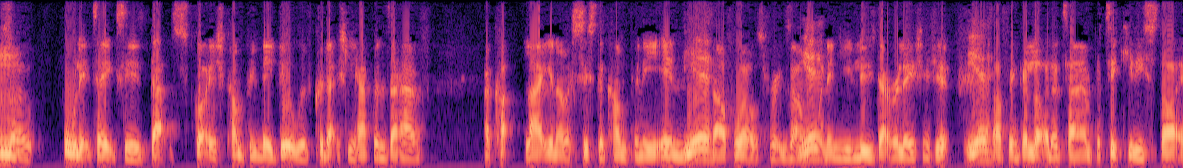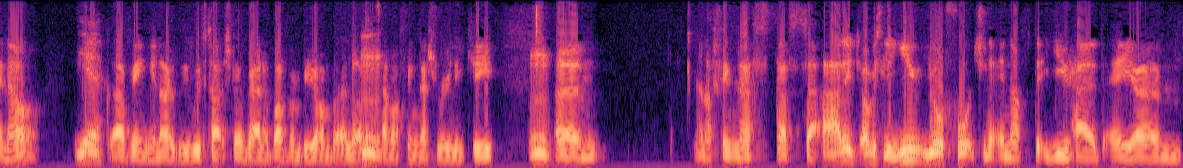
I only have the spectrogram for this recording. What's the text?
Mm. So all it takes is that Scottish company they deal with could actually happen to have a co- like you know a sister company in Yeah. South Wales, for example, Yeah. and then you lose that relationship. Yeah. So I think a lot of the time, particularly starting out, Yeah, I think you know we, we've touched on going above and beyond, but a lot of Mm. the time I think that's really key. Mm. Um, and I think that's that's did obviously you you're fortunate enough that you had a um,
